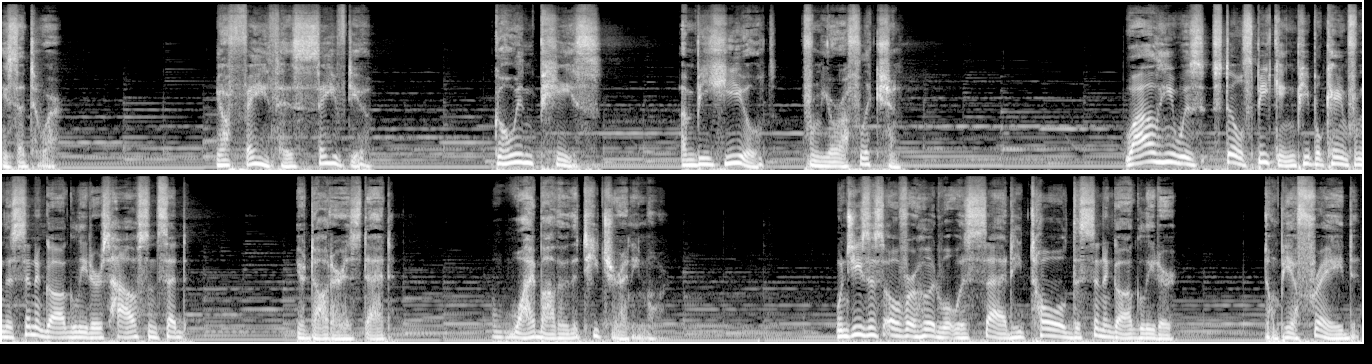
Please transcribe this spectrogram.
he said to her, your faith has saved you. Go in peace and be healed from your affliction. While he was still speaking, people came from the synagogue leader's house and said, Your daughter is dead why bother the teacher anymore? When Jesus overheard what was said, he told the synagogue leader, Don't be afraid,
